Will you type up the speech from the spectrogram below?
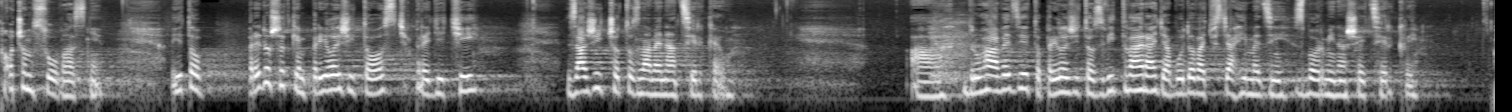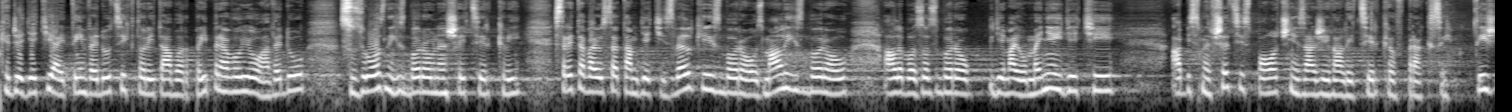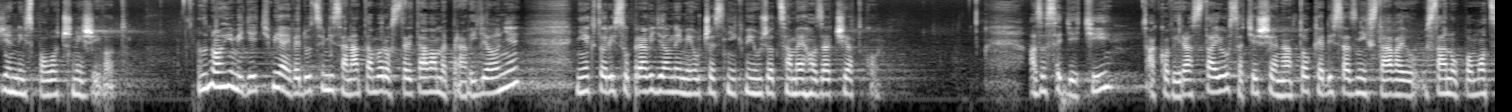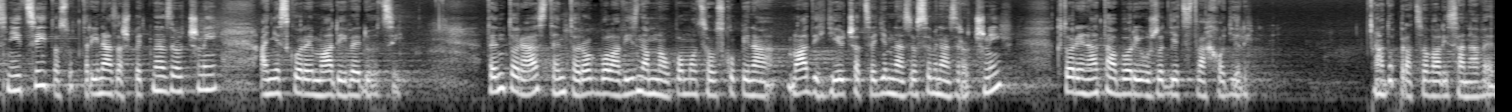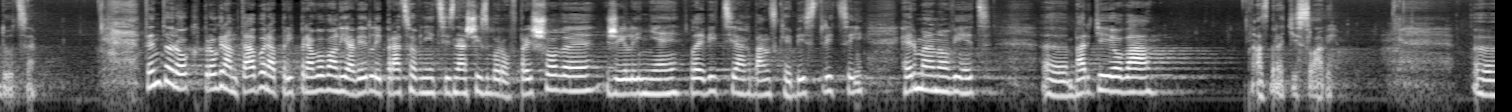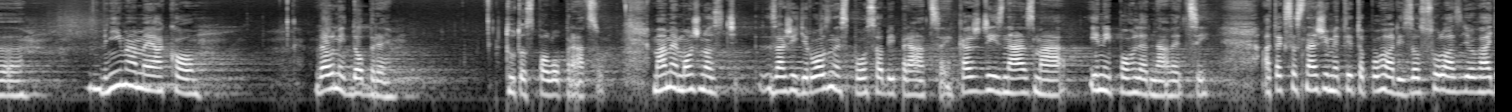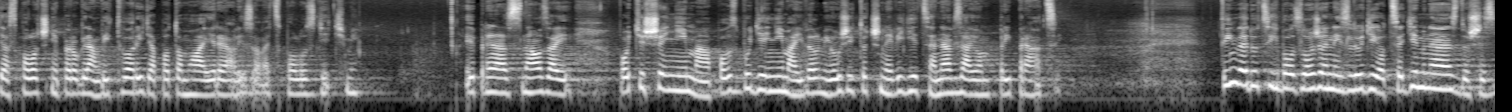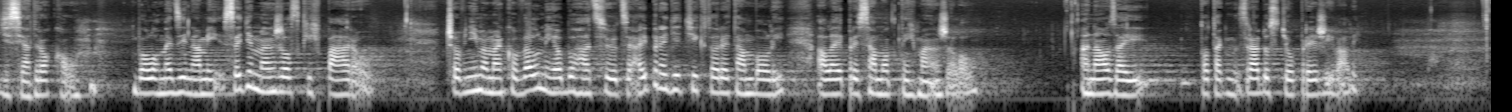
O čom sú vlastne? Je to predovšetkým príležitosť pre deti zažiť, čo to znamená církev. A druhá vec je to príležitosť vytvárať a budovať vzťahy medzi zbormi našej cirkvi keďže deti aj tým vedúci, ktorí tábor pripravujú a vedú, sú z rôznych zborov našej cirkvi. Stretávajú sa tam deti z veľkých zborov, z malých zborov alebo zo zborov, kde majú menej detí, aby sme všetci spoločne zažívali církev v praxi. Týždenný spoločný život. S mnohými deťmi aj vedúcimi sa na táboroch stretávame pravidelne. Niektorí sú pravidelnými účastníkmi už od samého začiatku. A zase deti, ako vyrastajú, sa tešia na to, kedy sa z nich stávajú, stanú pomocníci, to sú 13 až 15 roční, a neskôr aj mladí vedúci. Tento raz, tento rok bola významnou pomocou skupina mladých dievčat 17-18 ročných, ktoré na tábory už od detstva chodili a dopracovali sa na vedúce. Tento rok program tábora pripravovali a viedli pracovníci z našich zborov v Prešove, Žiline, Leviciach, Banskej Bystrici, Hermánoviec, Bardejová a z Bratislavy. E, vnímame ako veľmi dobre túto spoluprácu. Máme možnosť zažiť rôzne spôsoby práce. Každý z nás má iný pohľad na veci. A tak sa snažíme tieto pohľady zosúľazďovať a spoločne program vytvoriť a potom ho aj realizovať spolu s deťmi. Je pre nás naozaj potešením a povzbudením aj veľmi užitočné vidieť sa navzájom pri práci. Tým vedúcich bol zložený z ľudí od 17 do 60 rokov. Bolo medzi nami 7 manželských párov, čo vnímam ako veľmi obohacujúce aj pre deti, ktoré tam boli, ale aj pre samotných manželov. A naozaj to tak s radosťou prežívali.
